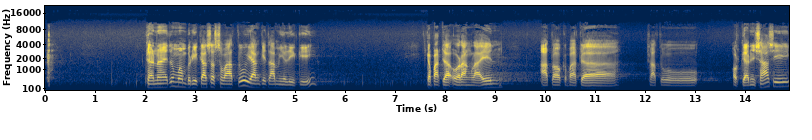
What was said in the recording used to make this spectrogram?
Dana itu memberikan sesuatu yang kita miliki kepada orang lain atau kepada satu organisasi,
